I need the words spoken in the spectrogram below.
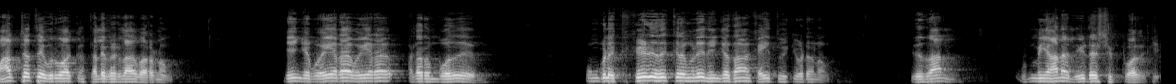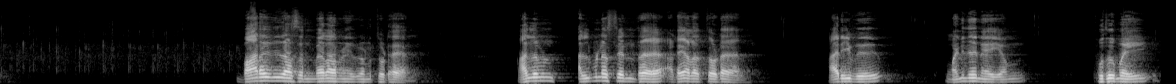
மாற்றத்தை உருவாக்கும் தலைவர்களாக வரணும். நீங்கள் உயர உயர வளரும் போது உங்களுக்கு கீழே இருக்கிறவங்களே நீங்கள் தான் கை தூக்கி விடணும். இதுதான் உண்மையான லீடர்ஷிப் குவாலிட்டி பாரதிதாசன் மேலாண்மை நிறுவனத்தோட அலுமின் அல்மினஸ் என்ற அடையாளத்தோட அறிவு மனிதநேயம் புதுமை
